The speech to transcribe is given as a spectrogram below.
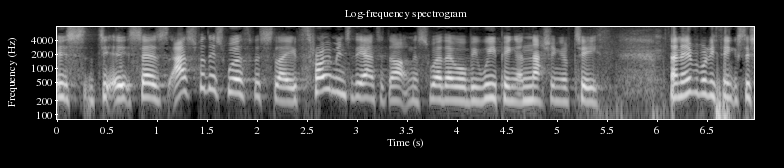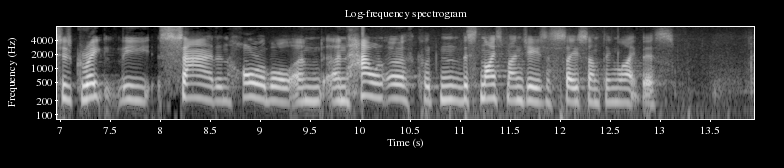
it says, As for this worthless slave, throw him into the outer darkness where there will be weeping and gnashing of teeth. And everybody thinks this is greatly sad and horrible, and, and how on earth could this nice man Jesus say something like this? Do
